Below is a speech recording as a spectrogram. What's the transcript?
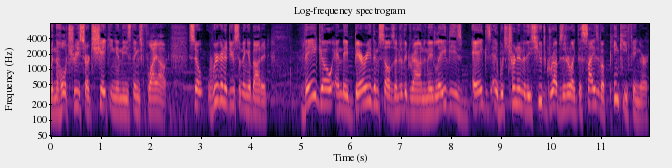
and the whole tree starts shaking, and these things fly out. So we're going to do something about it they go and they bury themselves under the ground and they lay these eggs, eh, which turn into these huge grubs that are like the size of a pinky finger.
